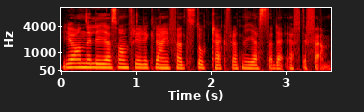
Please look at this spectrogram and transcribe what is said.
Jan Eliasson, Fredrik Reinfeldt, stort tack för att ni gästade Efter fem.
